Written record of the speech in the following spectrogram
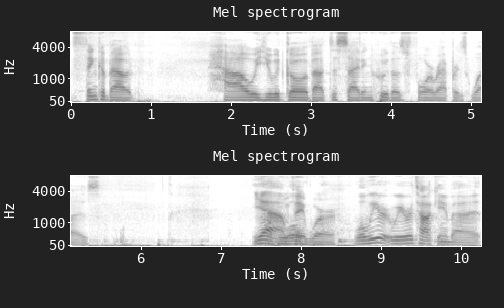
think about how you would go about deciding who those four rappers was, Yeah, who well, they were. well, we were we were talking about it,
